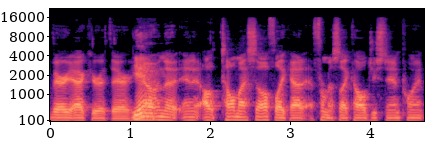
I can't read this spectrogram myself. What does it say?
very accurate there. You Yeah. know, and the and I'll tell myself like uh, from a psychology standpoint,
